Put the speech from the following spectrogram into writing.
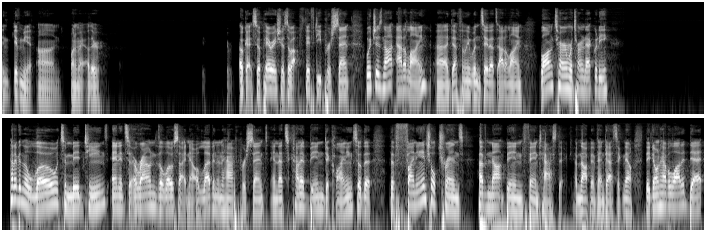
didn't give me it on one of my other. Okay, so pay ratio is about 50%, which is not out of line. Uh, definitely wouldn't say that's out of line. Long term return on equity, kind of in the low to mid teens, and it's around the low side now, 11.5%, and that's kind of been declining. So the, the financial trends have not been fantastic, have not been fantastic. Now, they don't have a lot of debt,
